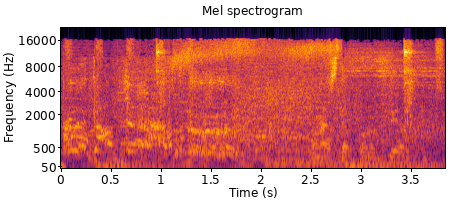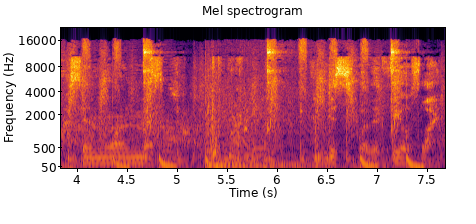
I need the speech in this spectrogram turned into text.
And let's go to the house! When I step on the field, I send one message. And This is what it feels like.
